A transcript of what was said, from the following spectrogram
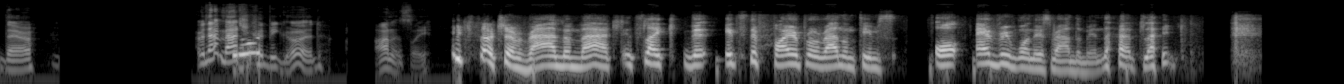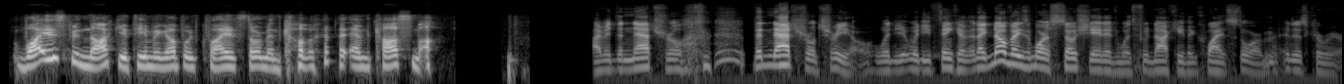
there. I mean, that match What? could be good, honestly. It's such a random match. It's like the it's the Fire Pro random teams. All everyone is random in that. Like, why is Funaki teaming up with Quiet Storm and and Cosmo? I mean, the natural, the natural trio. When you when you think of it, like nobody's more associated with Funaki than Quiet Storm in his career.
